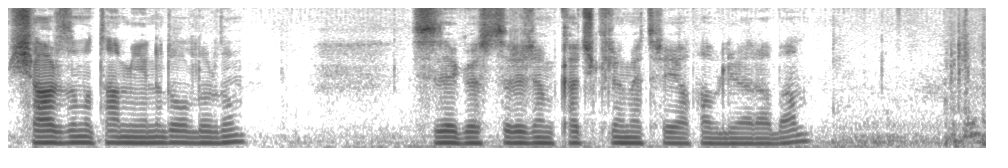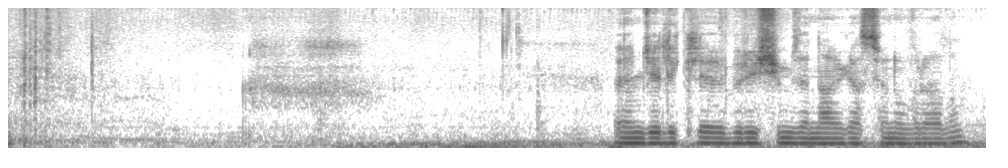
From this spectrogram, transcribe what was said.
Şarjımı tam yeni doldurdum. Size göstereceğim kaç kilometre yapabiliyor arabam. Öncelikle öbür işimize navigasyonu vuralım.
